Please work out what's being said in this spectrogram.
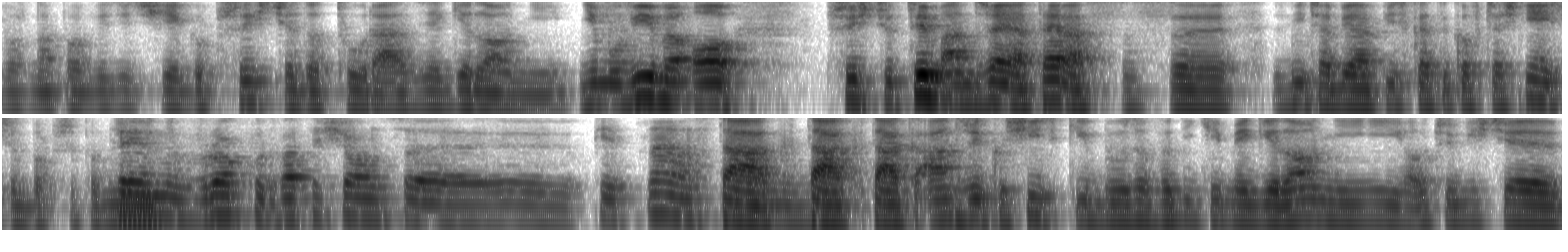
można powiedzieć jego przyjście do Tura z Jagiellonii. Nie mówimy o przyjściu tym Andrzeja teraz z, z Nicza Białapiska, tylko wcześniejszym, bo przypomnijmy, Tym w roku 2015. tak, tak, tak. Andrzej Kosiński był zawodnikiem Jagiellonii i oczywiście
